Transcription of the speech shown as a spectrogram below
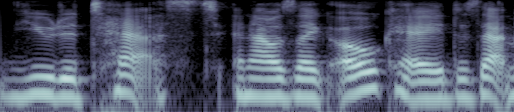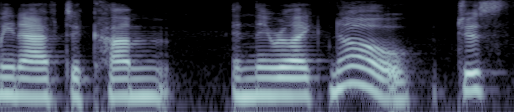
you to test. And I was like, okay, does that mean I have to come? And they were like, no, just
